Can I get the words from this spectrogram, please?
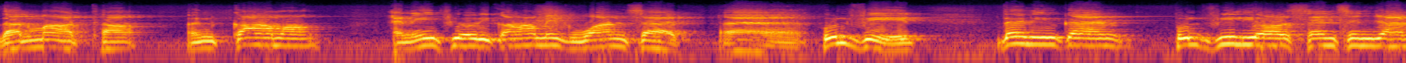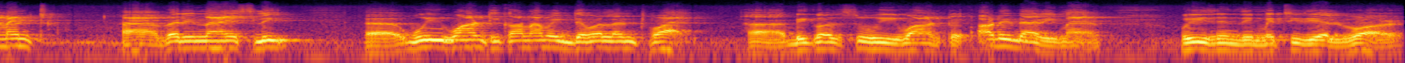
dharma, artha, and kama. And if your economic wants are uh, fulfilled, then you can fulfill your sense enjoyment uh, very nicely. Uh, we want economic development. Why? Uh, because we want ordinary man who is in the material world.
